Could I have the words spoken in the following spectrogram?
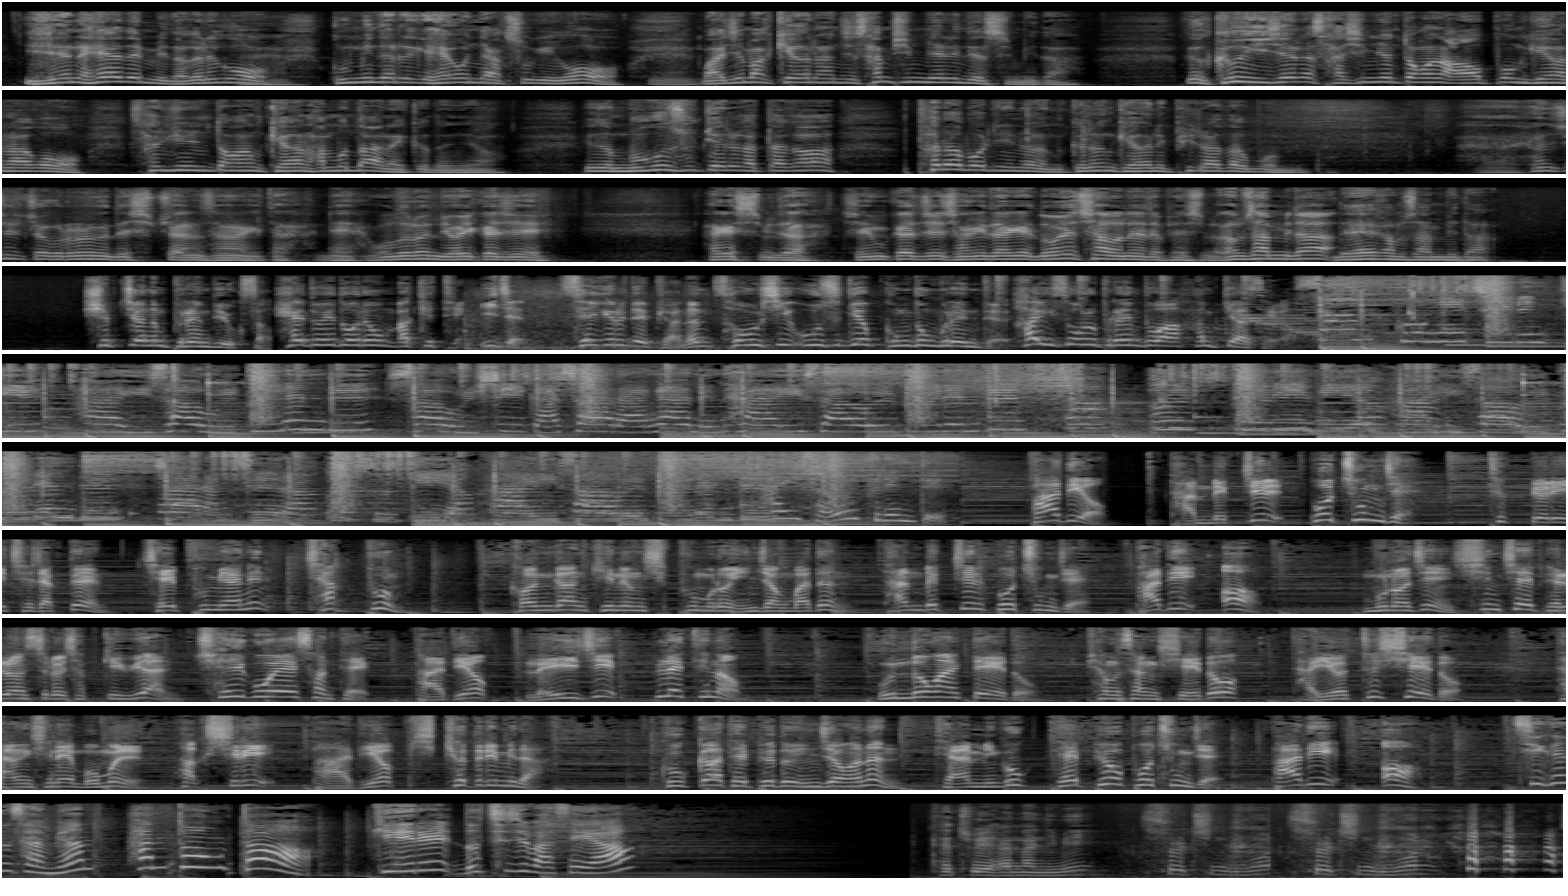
이제는 해야 됩니다. 그리고 네. 국민들에게 해온 약속이고 예. 마지막 개헌한 지 30년이 됐습니다. 그, 그 이전에 40년 동안 9번 개헌하고 30년 동안 개헌 한 번도 안 했거든요. 그래서 묵은 숙제를 갖다가 털어버리는 그런 개헌이 필요하다고 봅니다. 아, 현실적으로는 근데 쉽지 않은 상황이다. 네. 오늘은 여기까지 하겠습니다. 지금까지 정의당의 노예차 원내대표였습니다. 감사합니다. 네, 감사합니다. 쉽지 않은 브랜드 육성, 해도 해도 어려운 마케팅. 이젠 세계를 대표하는 서울시 우수기업 공동 브랜드 하이소울 브랜드와 함께하세요. 콩이 지름길 하이서울 브랜드. 서울시가 사랑하는 하이서울 브랜드. 서울 프리미엄 하이서울 브랜드. 자랑스러운 우수기업 하이서울 브랜드. 하이서울 브랜드. 바디업 단백질 보충제. 특별히 제작된 제품이 아닌 작품. 건강기능식품으로 인정받은 단백질 보충제 바디업 무너진 신체 밸런스를 잡기 위한 최고의 선택 바디업 레이지 플래티넘 운동할 때에도 평상시에도 다이어트 시에도 당신의 몸을 확실히 바디업 시켜드립니다 국가 대표도 인정하는 대한민국 대표 보충제 바디업 지금 사면 한 통 더! 기회를 놓치지 마세요. 태초에 하나님이 술친굼을, 술친굼을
